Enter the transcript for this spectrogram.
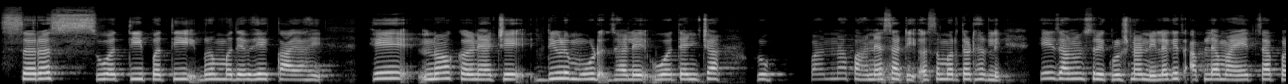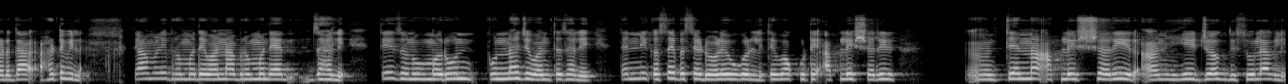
सरस्वतीपती ब्रह्मदेव हे काय आहे? हे न कळण्याचे दीड मूड झाले व त्यांच्या रूप पांना पाहण्यासाठी असमर्थ ठरले. हे जाणून श्रीकृष्णांनी लगेच आपल्या मायेचा पडदा हटविला. त्यामुळे ब्रह्मदेवांना ब्रह्मज्ञान झाले. ते जणू मरून पुन्हा जिवंत झाले. त्यांनी कसे बसे डोळे उघडले तेव्हा कुठे आपले शरीर त्यांना आपले शरीर आणि हे जग दिसू लागले.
